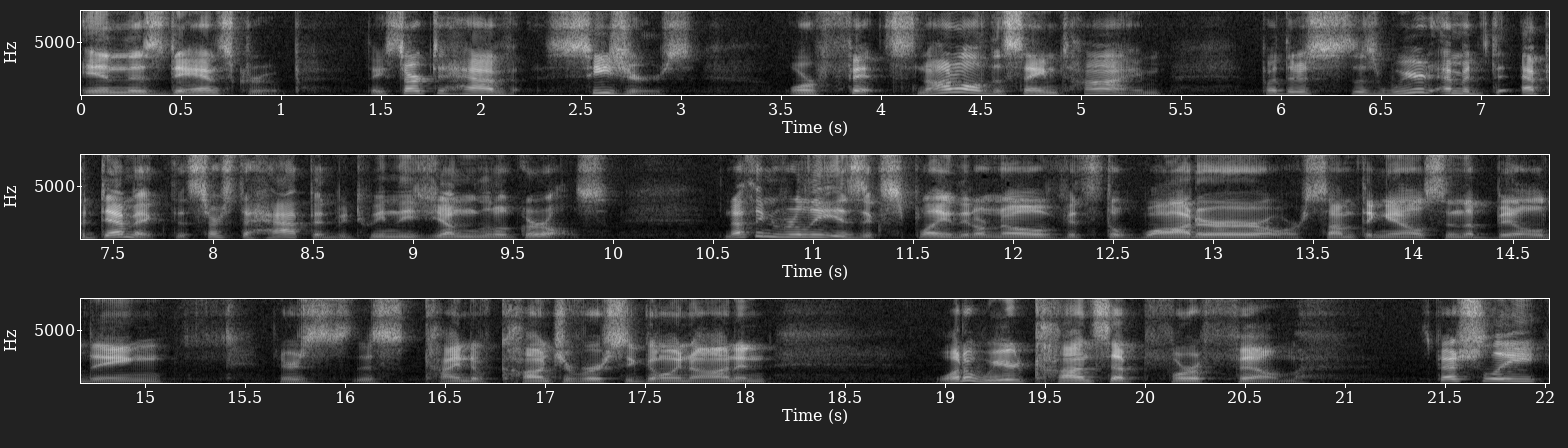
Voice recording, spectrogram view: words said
in this dance group. They start to have seizures or fits, not all at the same time, but there's this weird epidemic that starts to happen between these young little girls. Nothing really is explained. They don't know if it's the water or something else in the building. There's this kind of controversy going on, and what a weird concept for a film. Especially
